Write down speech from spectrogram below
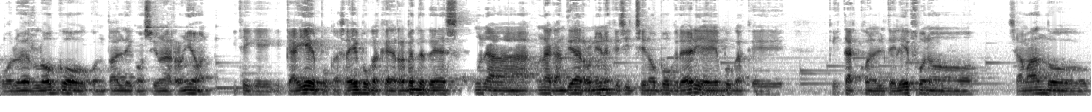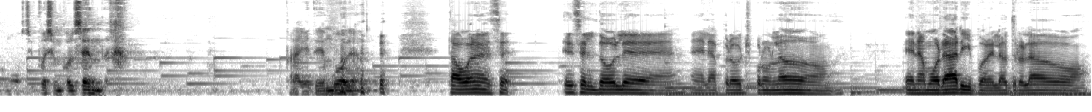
volver, loco con tal de conseguir una reunión. Viste que, hay épocas, hay épocas que de repente tenés una, una cantidad de reuniones que sí, che, no puedo creer, y hay épocas que, que estás con el teléfono llamando como si fuese un call center. Para que te den bola. Está bueno ese, es el doble el approach. Por un lado, enamorar y por el otro lado,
